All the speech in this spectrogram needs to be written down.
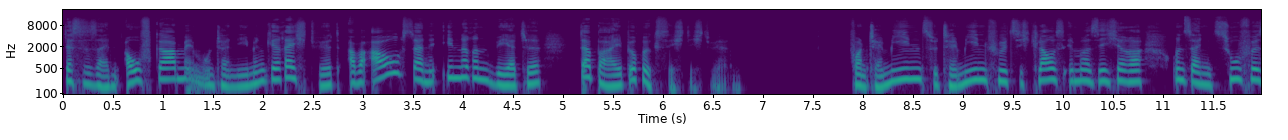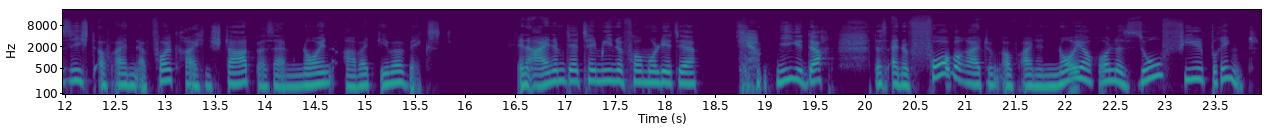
dass er seinen Aufgaben im Unternehmen gerecht wird, aber auch seine inneren Werte dabei berücksichtigt werden. Von Termin zu Termin fühlt sich Klaus immer sicherer und seine Zuversicht auf einen erfolgreichen Start bei seinem neuen Arbeitgeber wächst. In einem der Termine formuliert er, ich habe nie gedacht, dass eine Vorbereitung auf eine neue Rolle so viel bringt.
